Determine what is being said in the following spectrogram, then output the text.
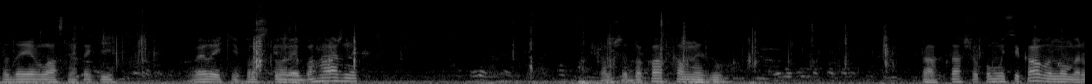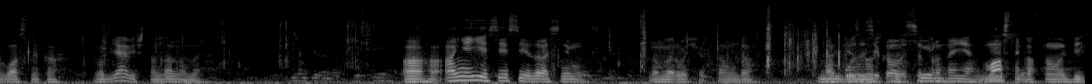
Продає власник такий великий просторий багажник. Там ще докатка внизу. Так, так що кому цікаво, номер власника в об'яві ж там, да, номер? Ага, а ні, є, є, є, зараз зніму. Номерочок там, да. Так, кого зацікавиться, продає власник автомобіль.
